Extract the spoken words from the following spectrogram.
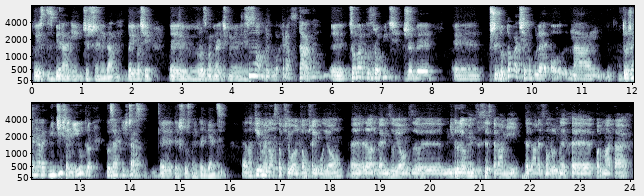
to jest zbieranie i czyszczenie danych. Tutaj właśnie e, rozmawialiśmy z... Smok po prostu. Tak. no. Y, Co warto zrobić, żeby y, przygotować się w ogóle o, na wdrożenie nawet nie dzisiaj, nie jutro, tylko za jakiś czas y, tej sztucznej inteligencji? No, firmy non-stop się łączą, przejmują, reorganizują, migrują między systemami. Te dane są w różnych formatach.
